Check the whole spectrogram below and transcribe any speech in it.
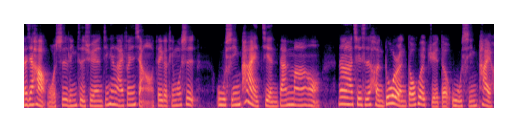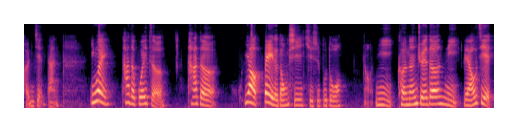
大家好，我是林子轩，今天来分享哦，这个题目是五行派简单吗？哦，那其实很多人都会觉得五行派很简单，因为它的规则，它的要背的东西其实不多啊。你可能觉得你了解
